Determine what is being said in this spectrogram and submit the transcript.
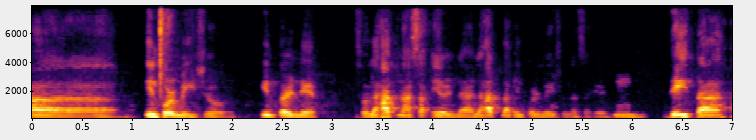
ah, information, internet. So lahat nasa air na, lahat ng information nasa air. Hmm. Data,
